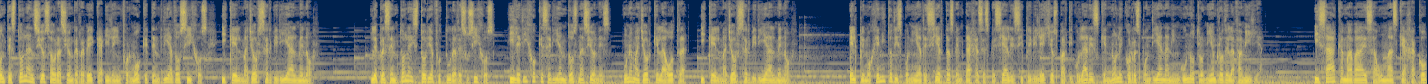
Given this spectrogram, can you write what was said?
Contestó la ansiosa oración de Rebeca y le informó que tendría dos hijos y que el mayor serviría al menor. Le presentó la historia futura de sus hijos y le dijo que serían dos naciones, una mayor que la otra, y que el mayor serviría al menor. El primogénito disponía de ciertas ventajas especiales y privilegios particulares que no le correspondían a ningún otro miembro de la familia. Isaac amaba a Esaú más que a Jacob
